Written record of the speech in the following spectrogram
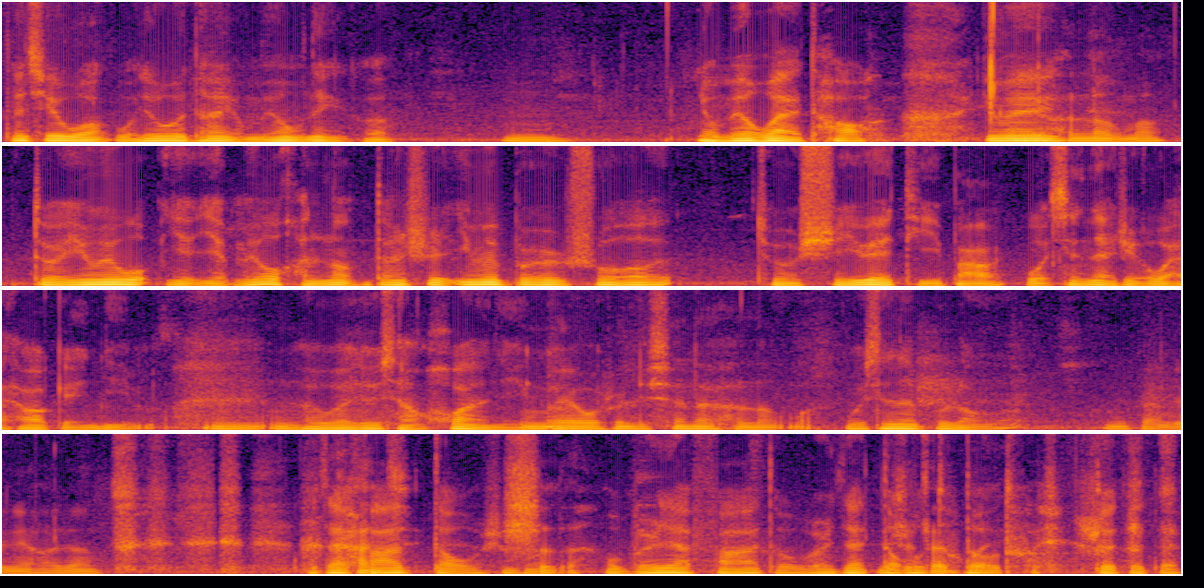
但其实我我就问他有没有那个嗯，有没有外套，因为很冷吗？对，因为我也也没有很冷，但是因为不是说就十一月底把我现在这个外套给你嘛，嗯我就想换一个。没有，我说你现在很冷吗？我现在不冷了，你感觉你好像 我在发抖是吗？是的，我不是在发抖，我是在抖腿。抖腿，对对对，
